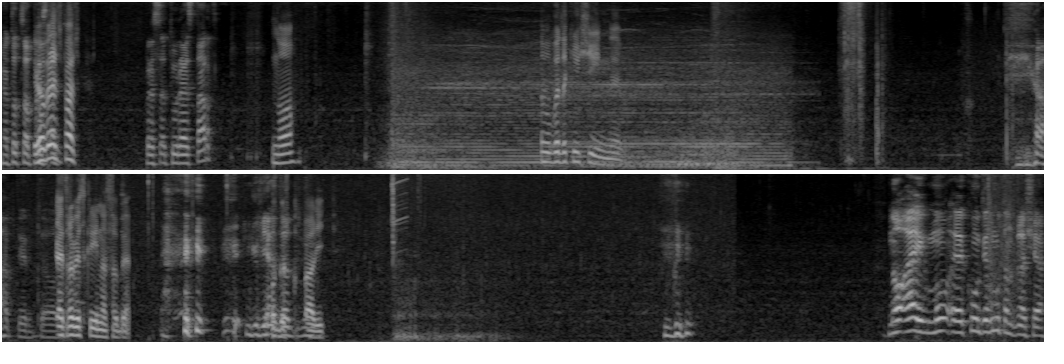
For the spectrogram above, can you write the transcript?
No to co, Dobra, press, patrz. press A to restart? No. No będę kimś innym. Ja pierdolę. Ja zrobię screena sobie. Gwiazda. Mogę spalić. No ej, mu, e, kunt jest mutant w lesie.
